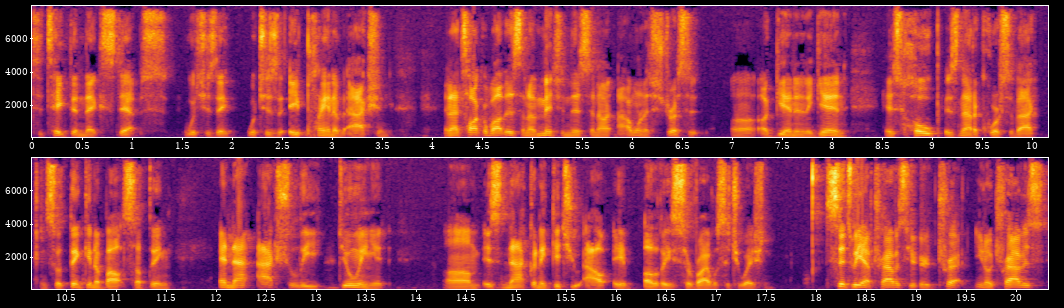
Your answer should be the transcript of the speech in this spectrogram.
to take the next steps, which is a which is a plan of action. And I talk about this, and I've mentioned this, and I, I want to stress it uh, again and again is hope is not a course of action. So thinking about something and not actually doing it um, is not going to get you out of a survival situation. Since we have Travis here, Tra- you know Travis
